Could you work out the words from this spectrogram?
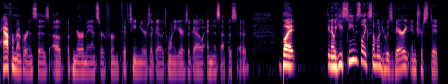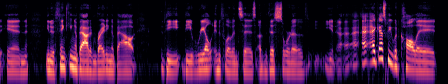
half remembrances of of Neuromancer from 15 years ago, 20 years ago, and this episode, but you know he seems like someone who is very interested in you know thinking about and writing about the the real influences of this sort of you know I, I I guess we would call it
